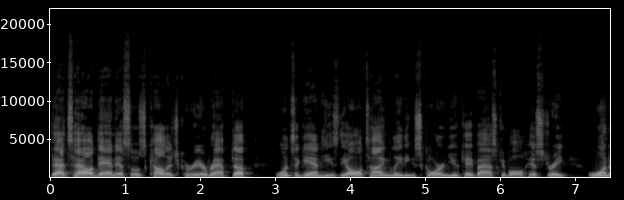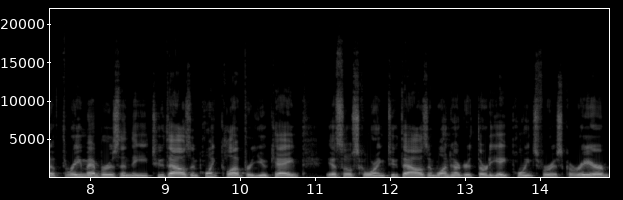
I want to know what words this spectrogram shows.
that's how Dan Issel's college career wrapped up. Once again, he's the all time leading scorer in UK basketball history, one of three members in the 2,000 point club for UK. Issel scoring 2,138 points for his career.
